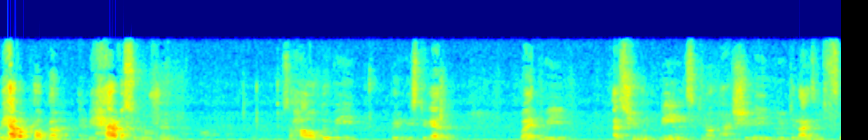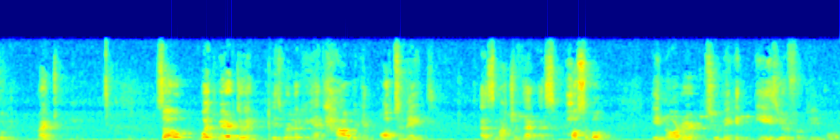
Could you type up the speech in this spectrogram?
we have a problem and we have a solution. So how do we bring this together? When we, as human beings, cannot actually utilize it fully, right? So what we are doing is we're looking at how we can automate as much of that as possible in order to make it easier for people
